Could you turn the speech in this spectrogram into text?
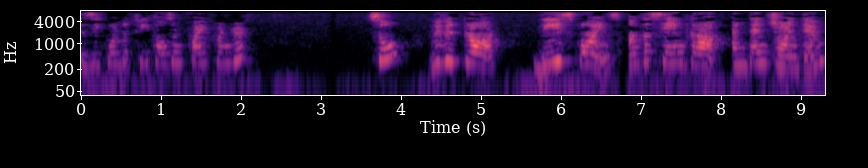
is equal to 3500. So, we will plot these points on the same graph and then join them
